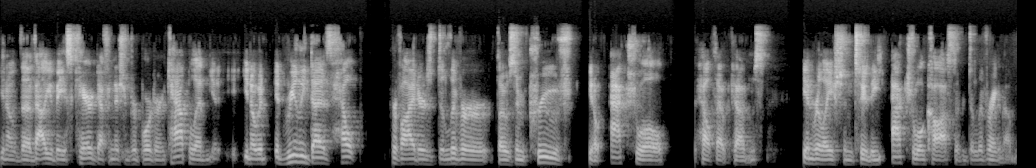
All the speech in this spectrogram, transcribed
you know, the value-based care definition for Porter and Kaplan, you, you know, it, it really does help providers deliver those improved, you know, actual health outcomes in relation to the actual cost of delivering them.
